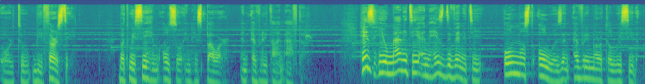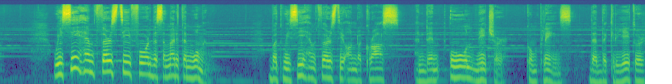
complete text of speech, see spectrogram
or to be thirsty. But we see him also in his power and every time after. His humanity and his divinity, almost always in every miracle, we see them. We see him thirsty for the Samaritan woman, but we see him thirsty on the cross, and then all nature complains that the Creator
